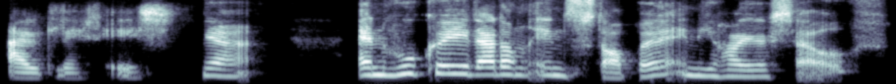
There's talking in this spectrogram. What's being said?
uitleg is. Ja, en hoe kun je daar dan instappen in die higher self?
